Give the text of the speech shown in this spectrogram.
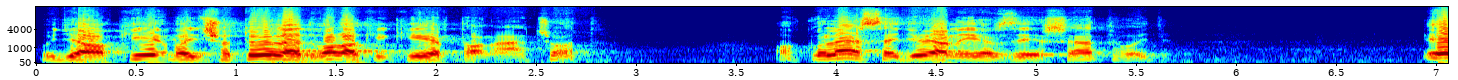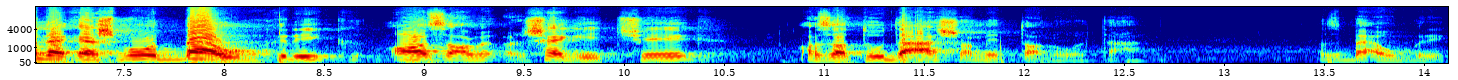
ugye a kér, vagyis ha tőled valaki kér tanácsot akkor lesz egy olyan érzésed hogy érdekes mód beugrik az a segítség az a tudás amit tanultál az beugrik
